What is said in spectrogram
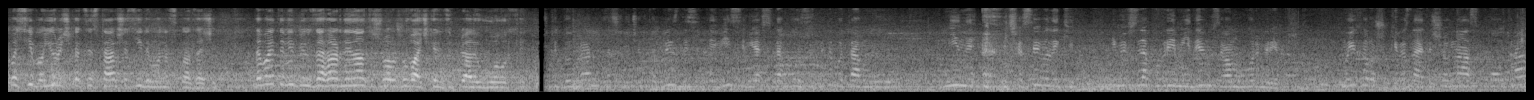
Спасибо, Юрочка, це став, зараз їдемо на склад, зайчик. Давайте вип'ємо за гарний настрій, щоб вам жувачки не цепляли в волоси. Добра, Васильчик, ви з 10 я завжди хочу піти, бо там Ніни часи великі. І ми завжди по времени дивимося, вам говоримо рибки. Мої хорошенькі, ви знаєте, що в нас по утрам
